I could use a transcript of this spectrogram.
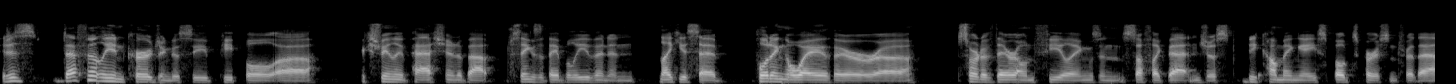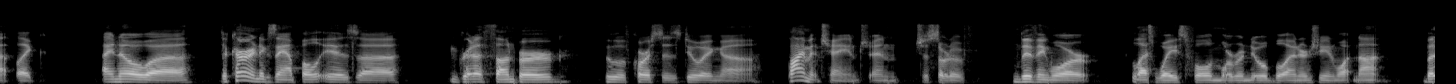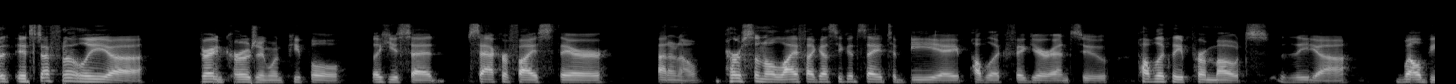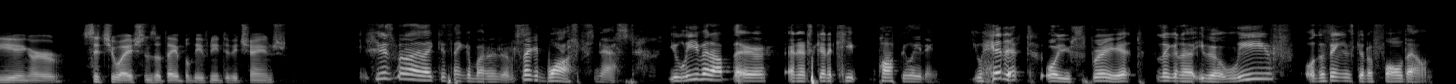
It is definitely encouraging to see people uh, extremely passionate about things that they believe in, and like you said, putting away their uh, sort of their own feelings and stuff like that, and just becoming a spokesperson for that. Like, I know uh, the current example is uh, Greta Thunberg, who of course is doing uh, climate change and just sort of living more less wasteful and more renewable energy and whatnot but it's definitely uh, very encouraging when people, like you said, sacrifice their, I don't know, personal life, I guess you could say, to be a public figure and to publicly promote the uh, well-being or situations that they believe need to be changed. Here's what I like to think about it. It's like a wasp's nest. You leave it up there, and it's gonna keep populating. You hit it or you spray it, they're gonna either leave or the thing is gonna fall down.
